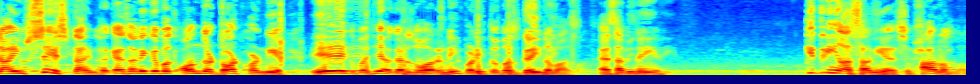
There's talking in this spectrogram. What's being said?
ٹائم سے اس ٹائم تک، ایسا نہیں کہ بس آن دا ڈاٹ پڑھنی ہے۔ ایک بجے اگر زہر نہیں پڑھی تو بس گئی نماز۔ ایسا بھی نہیں ہے۔ کتنی آسانی ہے، سبحان اللہ۔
